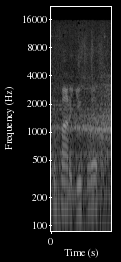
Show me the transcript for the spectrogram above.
I can find a use for this.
